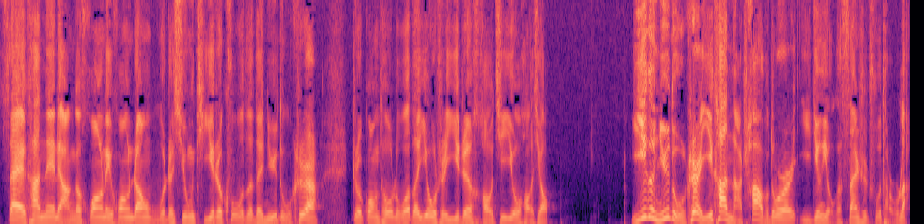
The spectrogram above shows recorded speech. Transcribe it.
再看那两个慌里慌张、捂着胸、提着裤子的女赌客，这光头骡子又是一阵好气又好笑。一个女赌客一看呐，差不多已经有个三十出头了，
